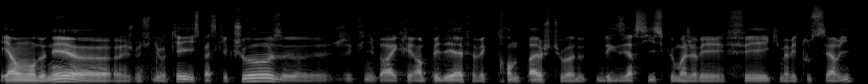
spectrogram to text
Et à un moment donné, je me suis dit, OK, il se passe quelque chose. j'ai fini par écrire un PDF avec 30 pages, tu vois, d'exercices que moi j'avais fait et qui m'avaient tous servi.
